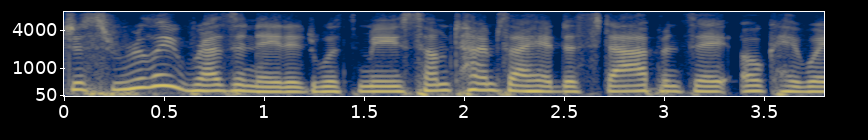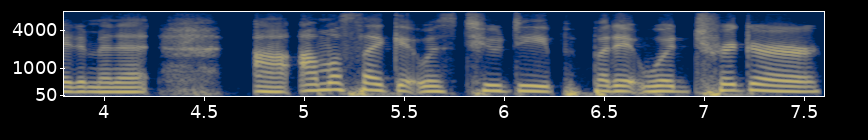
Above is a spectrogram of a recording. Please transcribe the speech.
just really resonated with me. Sometimes I had to stop and say, okay, wait a minute, uh, almost like it was too deep, but it would trigger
